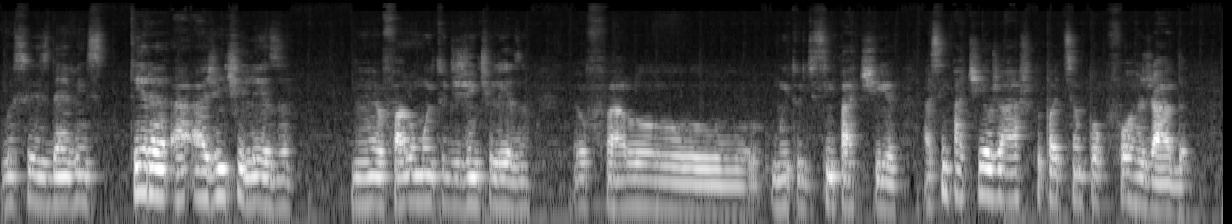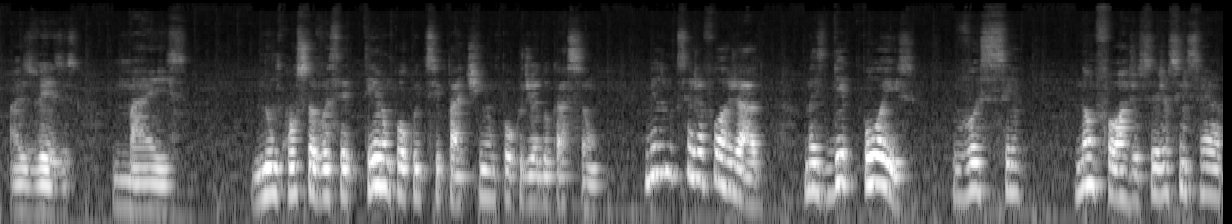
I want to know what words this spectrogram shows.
Vocês devem ter a, a, a gentileza né? Eu falo muito de gentileza, eu falo muito de simpatia. A simpatia eu já acho que pode ser um pouco forjada, às vezes, mas não custa você ter um pouco de simpatia, um pouco de educação, mesmo que seja forjado. Mas depois você não forje, seja sincero.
